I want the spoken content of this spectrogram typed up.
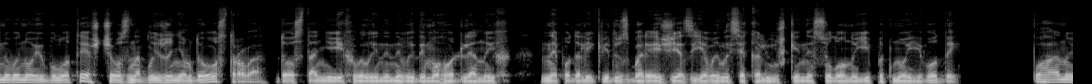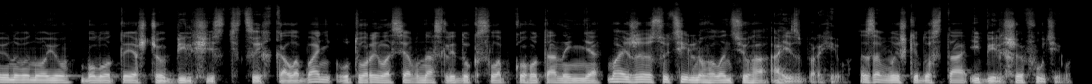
новиною було те, що з наближенням до острова, до останньої хвилини невидимого для них, неподалік від узбережжя з'явилися калюшки несолоної питної води. Поганою новиною було те, що більшість цих калабань утворилася внаслідок слабкого танення майже суцільного ланцюга айсбергів заввишки до ста і більше футів,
